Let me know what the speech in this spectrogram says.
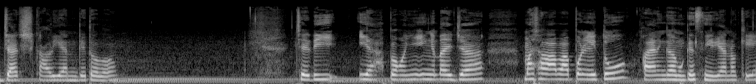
judge kalian gitu loh jadi ya pokoknya inget aja masalah apa pun itu kalian nggak mungkin sendirian oke okay?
